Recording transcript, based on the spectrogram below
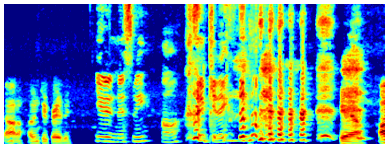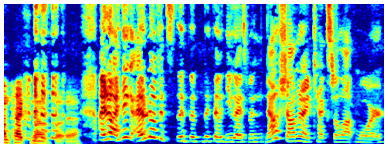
I don't know, nothing too crazy. You didn't miss me? Oh, I'm kidding. Yeah, on text no, but yeah. I know. I think I don't know if it's like, the- like that with you guys, but now Sham and I text a lot more.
